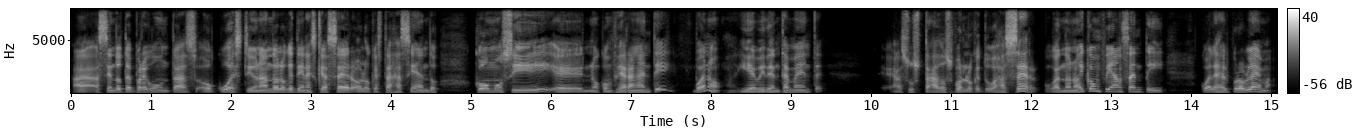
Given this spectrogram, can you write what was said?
ah, haciéndote preguntas o cuestionando lo que tienes que hacer o lo que estás haciendo como si eh, no confiaran en ti. Bueno, y evidentemente asustados por lo que tú vas a hacer. Cuando no hay confianza en ti, ¿cuál es el problema?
